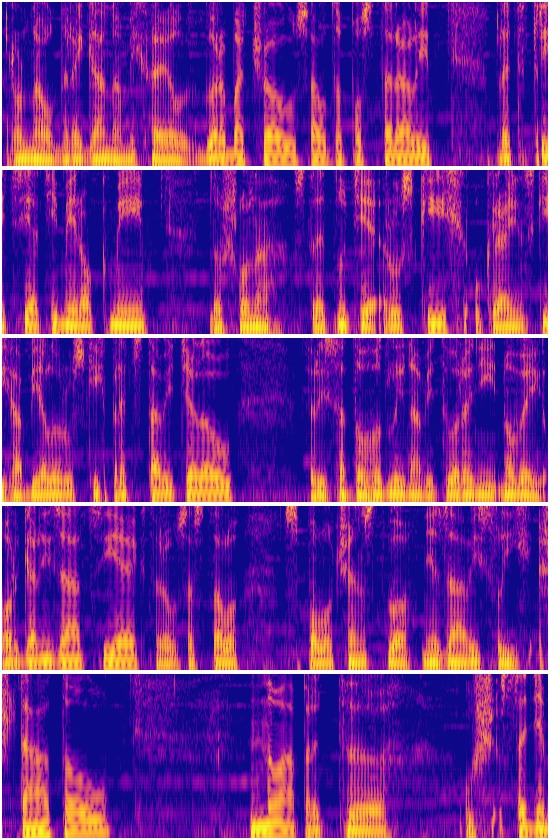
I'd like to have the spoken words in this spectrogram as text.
Ronald Reagan a Michail Gorbačov sa o to postarali. Pred 30 rokmi došlo na stretnutie ruských, ukrajinských a bieloruských predstaviteľov, ktorí sa dohodli na vytvorení novej organizácie, ktorou sa stalo Spoločenstvo nezávislých štátov. No a pred už 17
